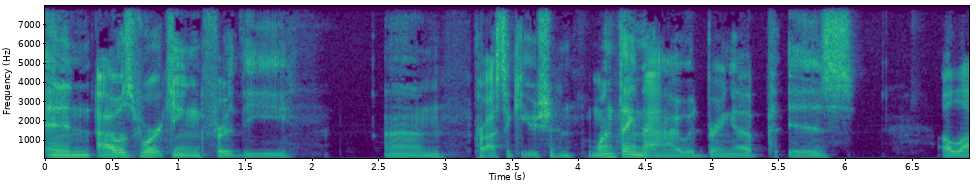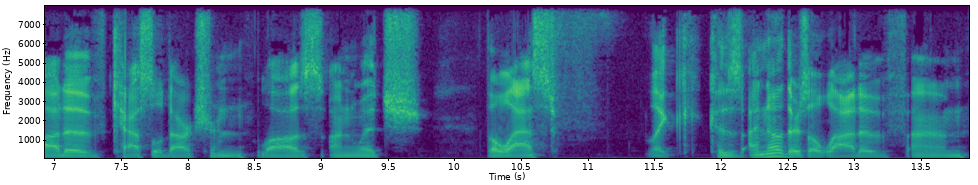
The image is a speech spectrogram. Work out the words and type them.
and I was working for the um, prosecution, one thing that I would bring up is a lot of castle doctrine laws on which the last like because I know there's a lot of um,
